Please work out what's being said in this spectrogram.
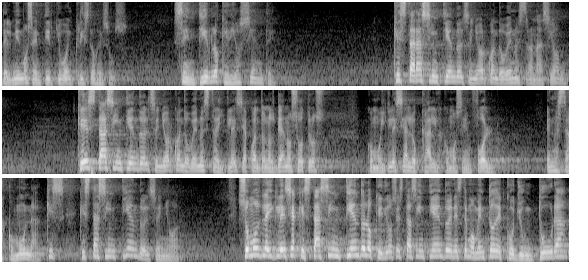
del mismo sentir que hubo en Cristo Jesús. Sentir lo que Dios siente. ¿Qué estará sintiendo el Señor cuando ve nuestra nación? ¿Qué está sintiendo el Señor cuando ve nuestra iglesia, cuando nos ve a nosotros como iglesia local, como Senfol, en nuestra comuna? ¿Qué, ¿Qué, está sintiendo el Señor? Somos la iglesia que está sintiendo lo que Dios está sintiendo en este momento de coyuntura,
